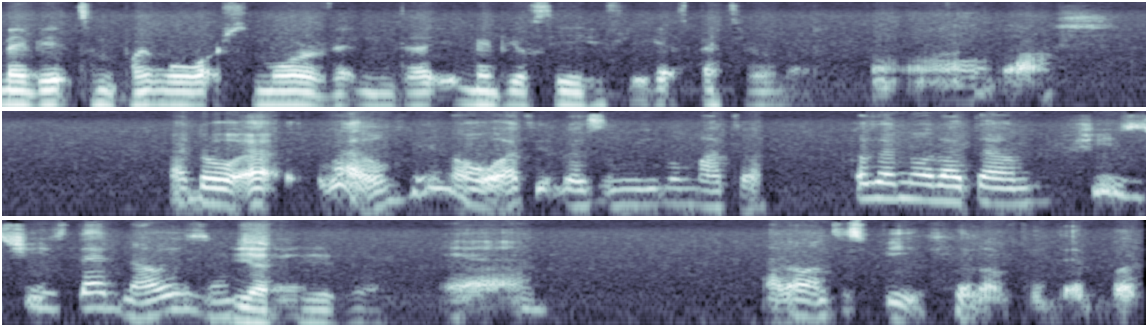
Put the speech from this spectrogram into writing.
maybe at some point we'll watch some more of it, and uh, maybe you'll see if it gets better or not. Oh gosh. I don't. Uh, well, you know what? It doesn't even matter because I know that um she's she's dead now, isn't Yeah, she? she is, yeah. Yeah. I don't want to speak ill of the dead, but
